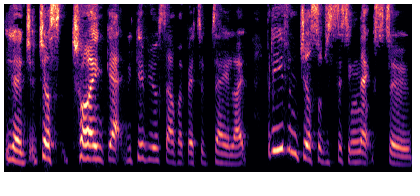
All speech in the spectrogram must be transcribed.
You know, just try and get give yourself a bit of daylight. But even just sort of sitting next to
